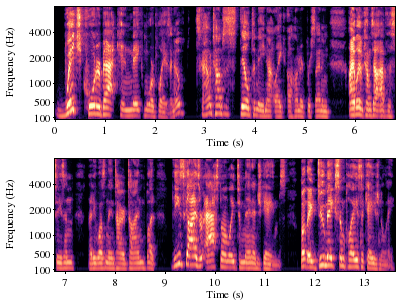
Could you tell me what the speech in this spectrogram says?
which quarterback can make more plays? I know Howard Thompson is still to me not like hundred percent, and I believe it comes out after the season that he wasn't the entire time. But these guys are asked normally to manage games, but they do make some plays occasionally.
